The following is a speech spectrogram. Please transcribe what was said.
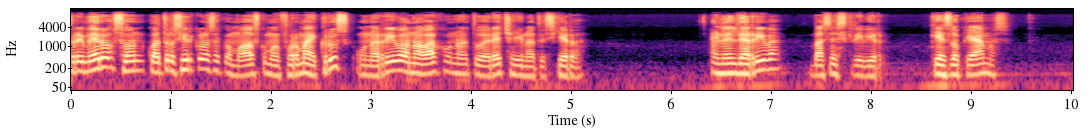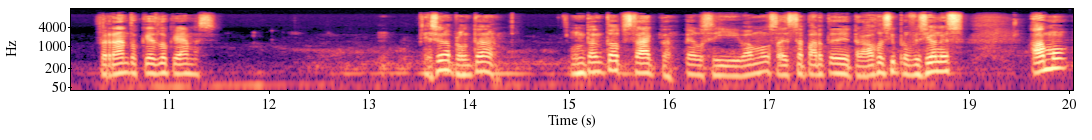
Primero son cuatro círculos acomodados como en forma de cruz, uno arriba, uno abajo, uno a tu derecha y uno a tu izquierda. En el de arriba vas a escribir qué es lo que amas. Fernando, ¿qué es lo que amas? Es una pregunta un tanto abstracta, pero si vamos a esta parte de trabajos y profesiones, amo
